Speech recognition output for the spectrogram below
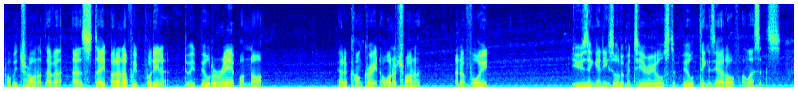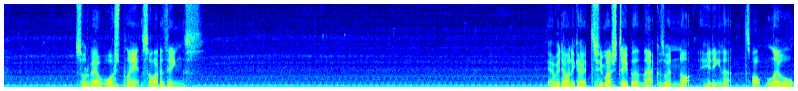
Probably try not to have it as steep. I don't know if we put in it. Do we build a ramp or not? Out of concrete. I want to try to and avoid using any sort of materials to build things out of unless it's sort of our wash plant side of things. Yeah, we don't want to go too much deeper than that because we're not hitting that top level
